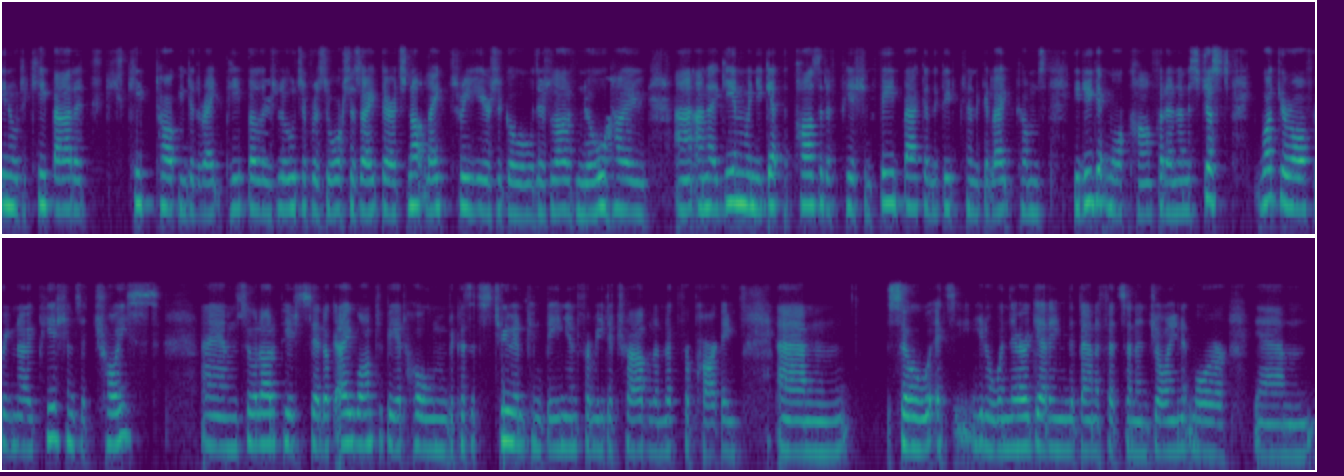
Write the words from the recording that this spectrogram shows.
you know, to keep at it, keep talking to the right people. There's loads of resources out there. It's not like three years ago. There's a lot of know-how. Uh, and again, when you get the positive patient feedback and the good clinical outcomes, you do get more confident. And it's just what you're offering now, patients a choice. Um, so a lot of patients say, look, I want to be at home because it's too inconvenient for me to travel and look for parking. Um, so it's you know when they're getting the benefits and enjoying it more um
